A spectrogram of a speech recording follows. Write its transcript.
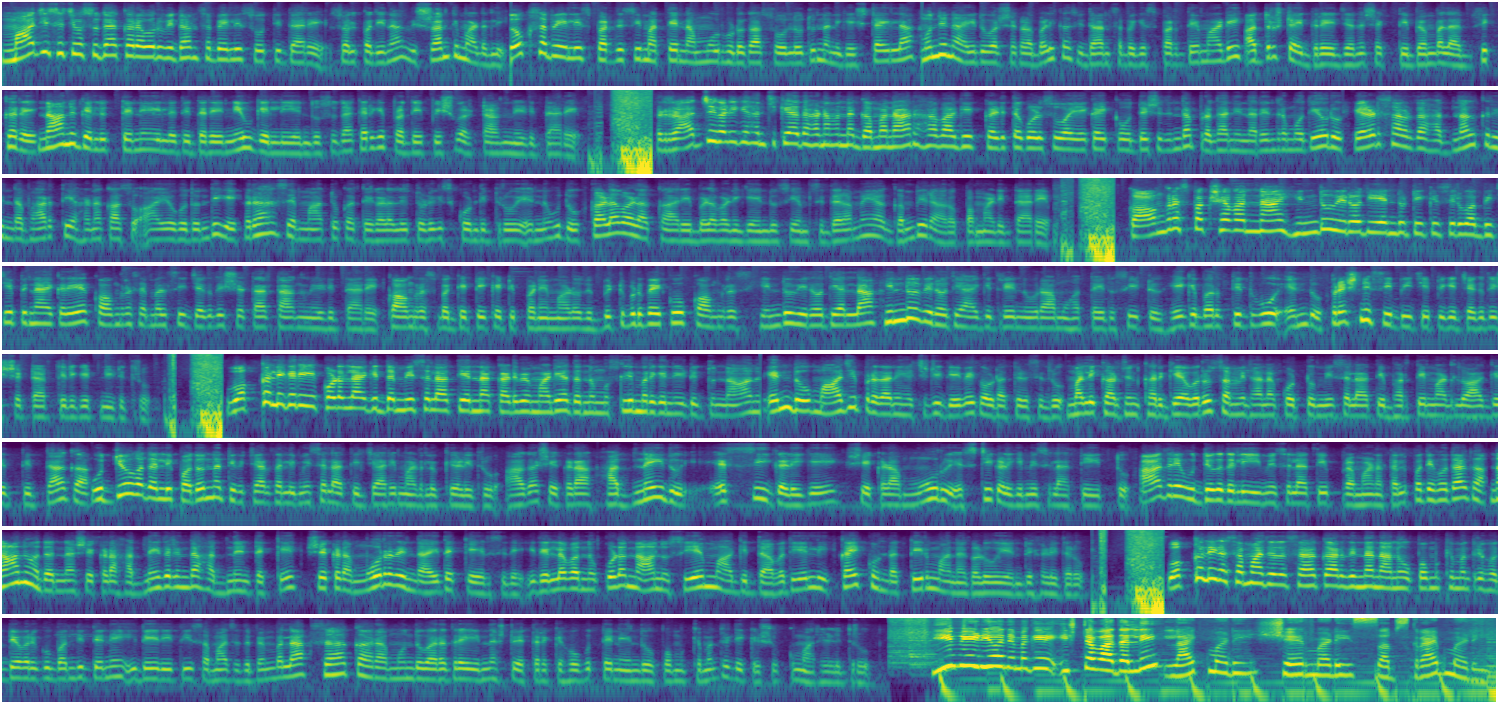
ಮಾಜಿ ಸಚಿವ ಸುಧಾಕರ್ ಅವರು ವಿಧಾನಸಭೆಯಲ್ಲಿ ಸೋತಿದ್ದಾರೆ. ಸ್ವಲ್ಪ ದಿನ ವಿಶ್ರಾಂತಿ ಮಾಡಲಿ. ಲೋಕಸಭೆಯಲ್ಲಿ ಸ್ಪರ್ಧಿಸಿ ಮತ್ತೆ ನಮ್ಮೂರು ಹುಡುಗ ಸೋಲೋದು ನನಗೆ ಇಷ್ಟ ಇಲ್ಲ. ಮುಂದಿನ ಐದು ವರ್ಷಗಳ ಬಳಿಕ ವಿಧಾನಸಭೆಗೆ ಸ್ಪರ್ಧೆ ಮಾಡಿ ಅದೃಷ್ಟ ಇದ್ರೆ ಜನಶಕ್ತಿ ಬೆಂಬಲ ಸಿಕ್ಕರೆ ನಾನು ಗೆಲ್ಲುತ್ತೇನೆ ಇಲ್ಲದಿದ್ದರೆ ನೀವು ಗೆಲ್ಲಿ ಎಂದು ಸುಧಾಕರ್ಗೆ ಪ್ರದೀಪ್ ಈಶ್ವರ್ ಟಾಂಗ್ ನೀಡಿದ್ದಾರೆ. ರಾಜ್ಯಗಳಿಗೆ ಹಂಚಿಕೆಯಾದ ಹಣವನ್ನು ಗಮನಾರ್ಹವಾಗಿ ಕಡಿತಗೊಳಿಸುವ ಏಕೈಕ ಉದ್ದೇಶದಿಂದ ಪ್ರಧಾನಿ ನರೇಂದ್ರ ಮೋದಿ ಅವರು ಎರಡ್ ಸಾವಿರದ ಹದಿನಾಲ್ಕರಿಂದ ಭಾರತೀಯ ಹಣಕಾಸು ಆಯೋಗದೊಂದಿಗೆ ರಹಸ್ಯ ಮಾತುಕತೆಗಳಲ್ಲಿ ತೊಡಗಿಸಿಕೊಂಡಿದ್ರು ಎನ್ನುವುದು ಕಳವಳಕಾರಿ ಬೆಳವಣಿಗೆ ಎಂದು ಸಿಎಂ ಸಿದ್ದರಾಮಯ್ಯ ಗಂಭೀರ ಆರೋಪ ಮಾಡಿದ್ದಾರೆ ಕಾಂಗ್ರೆಸ್ ಪಕ್ಷವನ್ನ ಹಿಂದೂ ವಿರೋಧಿ ಎಂದು ಟೀಕಿಸಿರುವ ಬಿಜೆಪಿ ನಾಯಕರಿಗೆ ಕಾಂಗ್ರೆಸ್ ಎಂಎಲ್ಸಿ ಜಗದೀಶ್ ಶೆಟ್ಟರ್ ಟಾಂಗ್ ನೀಡಿದ್ದಾರೆ. ಕಾಂಗ್ರೆಸ್ ಬಗ್ಗೆ ಟೀಕೆ ಟಿಪ್ಪಣಿ ಮಾಡೋದು ಬಿಟ್ಟು ಕಾಂಗ್ರೆಸ್ ಹಿಂದೂ ವಿರೋಧಿ ಅಲ್ಲ, ಹಿಂದೂ ವಿರೋಧಿ ಆಗಿದ್ರೆ ನೂರ ಮೂವತ್ತೈದು ಸೀಟು ಹೇಗೆ ಬರುತ್ತಿದ್ವು ಎಂದು ಪ್ರಶ್ನಿಸಿ ಬಿಜೆಪಿಗೆ ಜಗದೀಶ್ ಶೆಟ್ಟರ್ ತಿರುಗೇಟ್ ನೀಡಿದ್ರು. ಒಕ್ಕಲಿಗರಿಗೆ ಕೊಡಲಾಗಿದ್ದ ಮೀಸಲಾತಿಯನ್ನ ಕಡಿಮೆ ಮಾಡಿ ಅದನ್ನು ಮುಸ್ಲಿಮರಿಗೆ ನೀಡಿದ್ದು ನಾನು ಎಂದು ಮಾಜಿ ಪ್ರಧಾನಿ ಎಚ್ ಡಿ ದೇವೇಗೌಡ ತಿಳಿಸಿದರು. ಮಲ್ಲಿಕಾರ್ಜುನ್ ಖರ್ಗೆ ಅವರು ಸಂವಿಧಾನ ಕೊಟ್ಟು ಮೀಸಲಾತಿ ಭರ್ತಿ ಮಾಡಲು ಆಗದಿದ್ದಾಗ ಉದ್ಯೋಗದಲ್ಲಿ ಪದೋನ್ನತಿ ವಿಚಾರದಲ್ಲಿ ಮೀಸಲಾತಿ ಜಾರಿ ಮಾಡಲು ಕೇಳಿದ್ರು. ಆಗ ಶೇಕಡ ಹದಿನೈದು ಎಸ್ಸಿಗಳಿಗೆ ಶೇಕಡ ಮೂರು ಎಸ್ಟಿಗಳಿಗೆ ಮೀಸಲಾತಿ ಇತ್ತು. ಆದರೆ ಉದ್ಯೋಗದಲ್ಲಿ ಈ ಮೀಸಲಾತಿ ಪ್ರಮಾಣ ತಲುಪದೆ ಹೋದಾಗ ನಾನು ಅದನ್ನ ಶೇಕಡ ಹದಿನೈದರಿಂದ ಹದಿನೆಂಟಕ್ಕೆ, ಶೇಕಡ ಮೂರರಿಂದ ಐದಕ್ಕೆ ಏರಿಸಿದೆ. ಇದೆಲ್ಲವನ್ನು ಕೂಡ ನಾನು ಸಿಎಂ ಆಗಿದ್ದ ಅವಧಿಯಲ್ಲಿ ಕೈಗೊಂಡ ತೀರ್ಮಾನಗಳು ಎಂದು ಹೇಳಿದರು. ಒಕ್ಕಲಿಗ ಸಮಾಜದ ಸಹಕಾರದಿಂದ ನಾನು ಉಪಮುಖ್ಯಮಂತ್ರಿ ಹುದ್ದೆವರೆಗೂ ಬಂದಿದ್ದೇನೆ. ಇದೇ ರೀತಿ ಸಮಾಜದ ಬೆಂಬಲ, ಸಹಕಾರ ಮುಂದುವರೆದ್ರೆ ಇನ್ನಷ್ಟು ಎತ್ತರಕ್ಕೆ ಹೋಗುತ್ತೇನೆ ಎಂದು ಉಪಮುಖ್ಯಮಂತ್ರಿ ಡಿಕೆ ಶಿವಕುಮಾರ್ ಹೇಳಿದರು. ಈ ವಿಡಿಯೋ ನಿಮಗೆ ಇಷ್ಟವಾದಲ್ಲಿ ಲೈಕ್ ಮಾಡಿ, ಶೇರ್ ಮಾಡಿ, ಸಬ್ಸ್ಕ್ರೈಬ್ ಮಾಡಿ.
